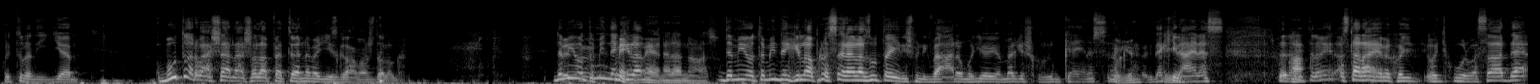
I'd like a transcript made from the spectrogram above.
hogy tudod így, a bútorvásárlás alapvetően nem egy izgalmas dolog. De mióta mindenki, Miért, la... miért ne lenne az? de mióta mindenki lapra szerel azóta, én is mindig várom, hogy jöjjön meg, és akkor kelljen összerakni, meg, de király lesz. Tudod, tudom én? Aztán rájövök, hogy, hogy kurva szar, de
